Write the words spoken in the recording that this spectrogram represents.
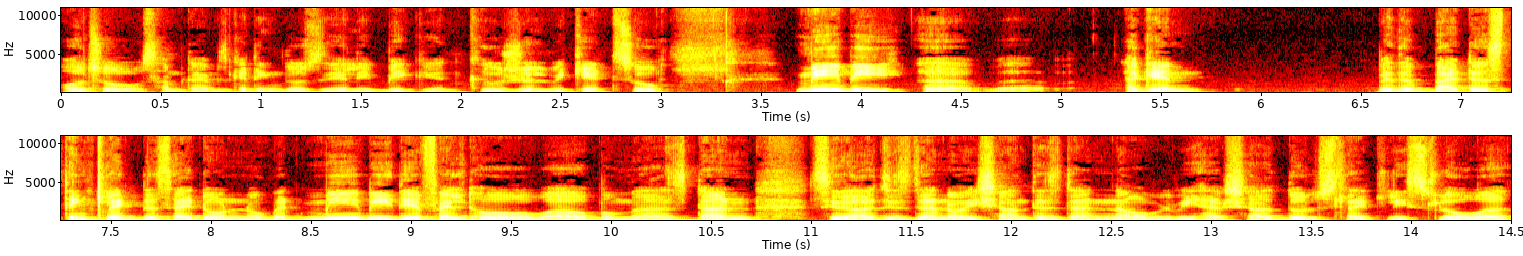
also sometimes getting those really big and crucial wickets. So maybe, uh, uh, again, whether batters think like this, I don't know. But maybe they felt, oh, wow, Bumrah is done, Siraj is done, or Ishant is done. Now we have Shardul, slightly slower.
